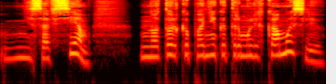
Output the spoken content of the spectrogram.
не совсем, но только по некоторому легкомыслию.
